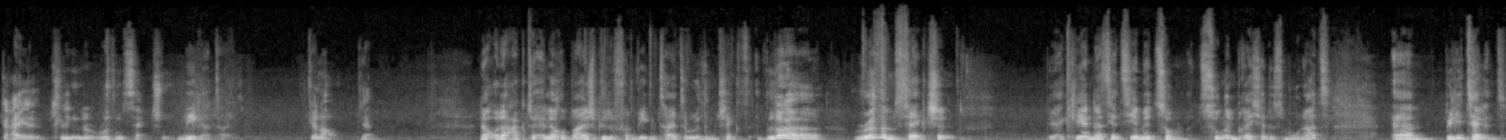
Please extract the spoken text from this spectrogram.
geil klingende Rhythm Section. mega tight. Genau. Ja. Ne, oder aktuellere Beispiele von wegen Title Rhythm Checks. Rhythm Section. Wir erklären das jetzt hiermit zum Zungenbrecher des Monats. Ähm, Billy Talent.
